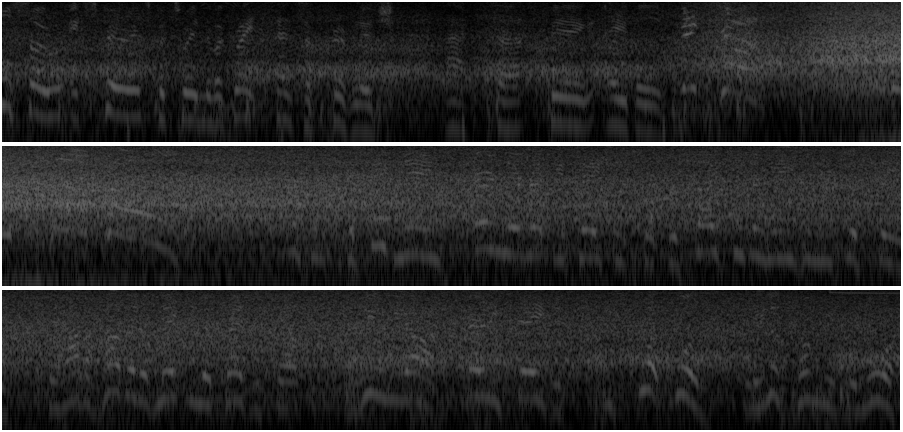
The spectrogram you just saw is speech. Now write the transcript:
also experience between them a great sense of privilege at uh, being able... Big chance! Superb goal! Listen, the big names earn their reputations for precisely the reason you've just seen. They have a habit of making their presence felt, and here we are, early stages. He struck one, and he looks hungry for more.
